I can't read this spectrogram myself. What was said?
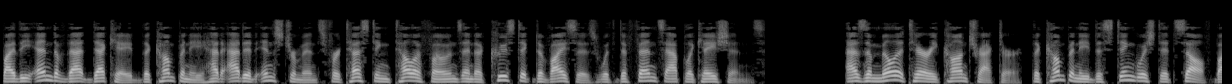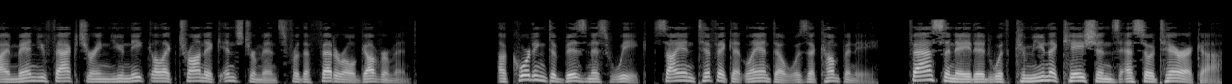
By the end of that decade the company had added instruments for testing telephones and acoustic devices with defense applications. As a military contractor, the company distinguished itself by manufacturing unique electronic instruments for the federal government. According to Business Week, Scientific Atlanta was a company fascinated with communications esoterica.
